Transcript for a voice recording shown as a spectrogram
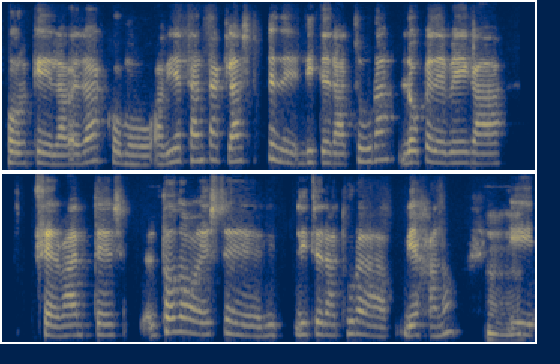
porque la verdad, como había tanta clase de literatura, Lope de Vega, Cervantes, todo es literatura vieja, ¿no? Y eh,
